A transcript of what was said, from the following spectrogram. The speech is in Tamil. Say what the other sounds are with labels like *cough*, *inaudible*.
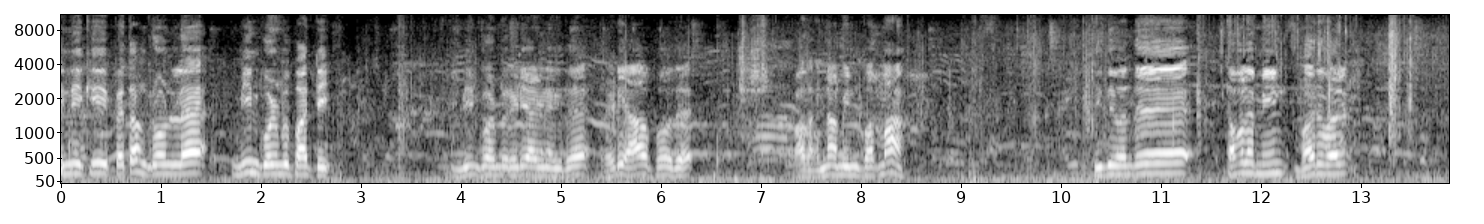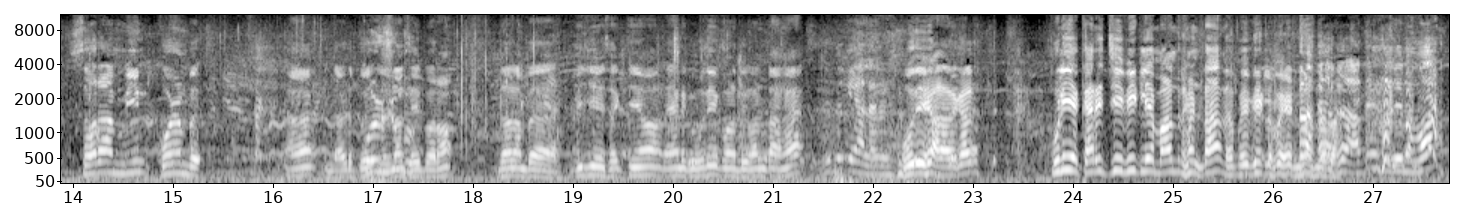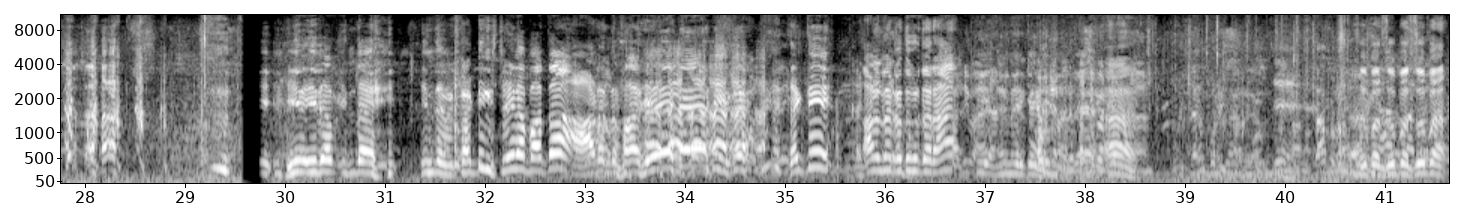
இன்னைக்கு பெத்தாங் கிரவுண்டில் மீன் குழம்பு பார்ட்டி மீன் குழம்பு ரெடி ஆகினுக்குது ரெடி ஆக போகுது. பார்க்கலாம். என்ன மீன் பார்ப்போமா? இது வந்து கவலை மீன் வறுவல் சொரா மீன் குழம்பு. இந்த அடுப்பு இதெல்லாம் செய்ய போகிறோம் இதான் நம்ம விஜயும் சக்தியும் எனக்கு உதவி பண்ணதுக்கு வந்துட்டாங்க. உதவியாளர்கள். புளியை கரைச்சி வீட்லயே மறந்துட்டு வந்துட்டான் அதை போய் வீட்டில் போய் எடுத்து. *laughs* இது இத இந்த இந்த கட்டிங் ஸ்டைல பார்த்தா ஆனந்த மாதிரி. சக்தி ஆனந்தம் கத்து கொடுத்தாரா. Super super super.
